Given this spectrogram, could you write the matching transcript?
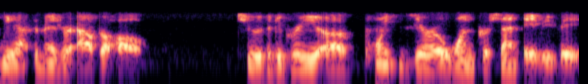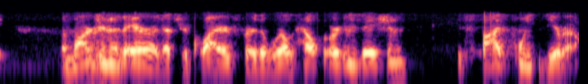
we have to measure alcohol to the degree of 0.01% ABV. The margin of error that's required for the World Health Organization is 5.0.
